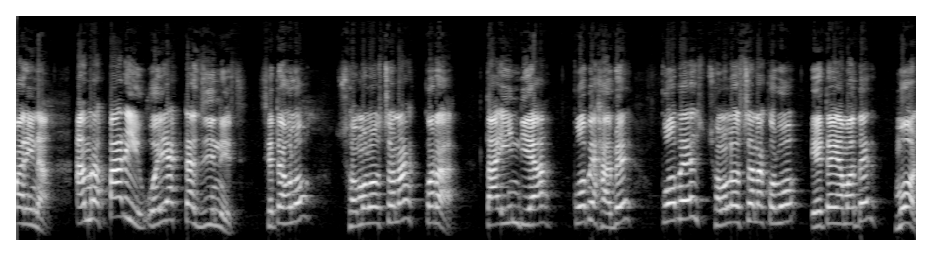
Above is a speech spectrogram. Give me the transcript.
পারি না, আমরা পারি ওই একটা জিনিস, সেটা হলো সমালোচনা করা। তাই ইন্ডিয়া কবে হারবে, কবে সমালোচনা করব, এটাই আমাদের মন।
